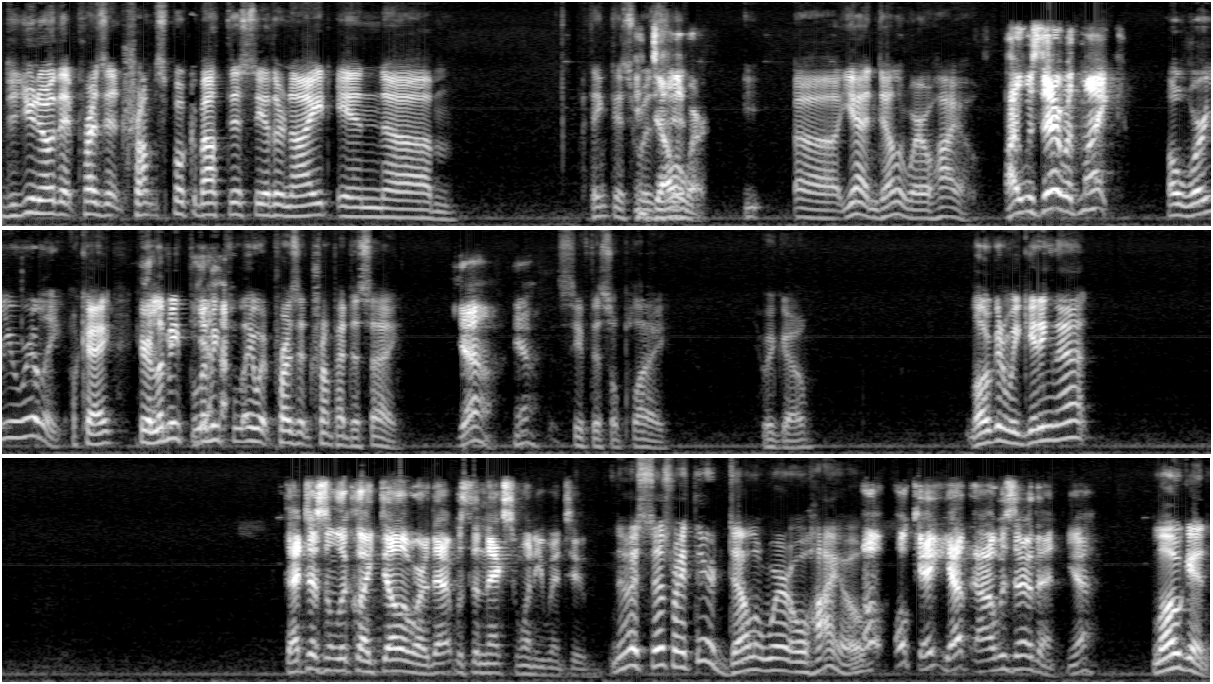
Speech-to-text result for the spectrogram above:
did you know that president trump spoke about this the other night in um, i think this was in delaware in, uh, yeah in delaware ohio i was there with mike oh were you really okay here let me yeah. let me play what president trump had to say yeah yeah Let's see if this will play here we go logan are we getting that that doesn't look like Delaware. That was the next one he went to. No, it says right there, Delaware, Ohio. Oh, okay. Yeah, I was there then. Yeah. Logan.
